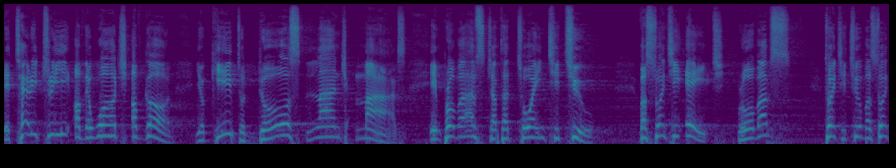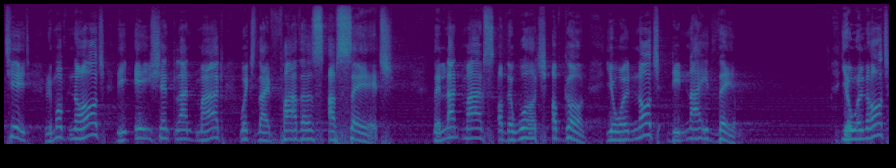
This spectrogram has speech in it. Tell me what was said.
the territory of the watch of God. You keep to those landmarks. In Proverbs chapter 22, verse 28, Proverbs 22 verse 28, remove not the ancient landmark which thy fathers have said. The landmarks of the word of God. You will not deny them. You will not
